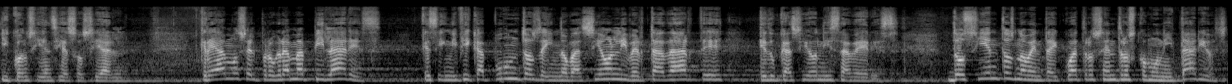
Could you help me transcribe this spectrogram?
y conciencia social. Creamos el programa Pilares, que significa puntos de innovación, libertad, arte, educación y saberes. 294 centros comunitarios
